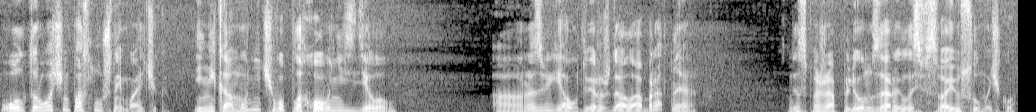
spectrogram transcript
Уолтер очень послушный мальчик и никому ничего плохого не сделал». «А разве я утверждала обратное?» Госпожа Плюм зарылась в свою сумочку.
